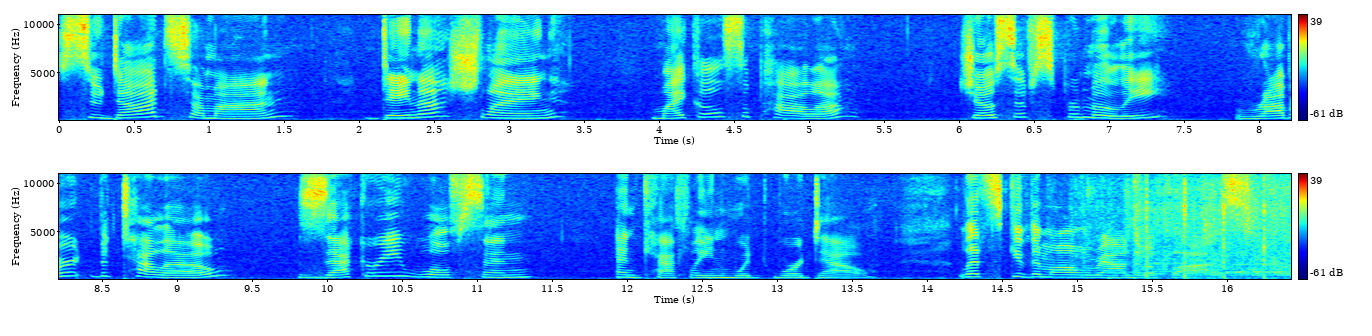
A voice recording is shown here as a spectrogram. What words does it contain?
Sudad Saman, Dana Schlang, Michael Sapala, Joseph Spramuli, Robert Vitello, Zachary Wolfson, and Kathleen Wardell. Let's give them all a round of applause.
